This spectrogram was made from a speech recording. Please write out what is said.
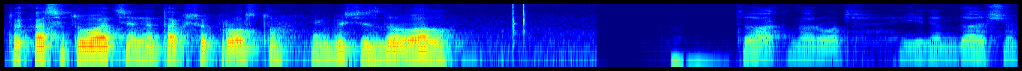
така ситуація, не так все просто, як би здавало. Так, народ, їдемо далі.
